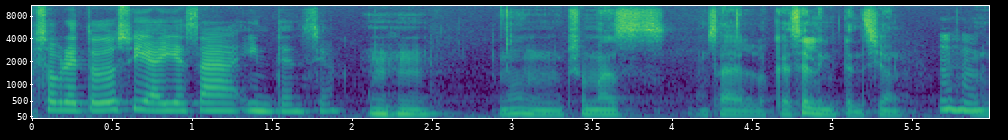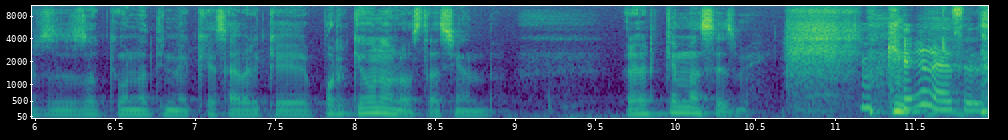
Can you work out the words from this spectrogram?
Sobre todo si hay esa intención. Ujú. No, mucho más, o sea, lo que es la intención. Eso es lo que uno tiene que saber que, por qué uno lo está haciendo. Pero a ver, ¿qué más es, me? ¿Qué gracias?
